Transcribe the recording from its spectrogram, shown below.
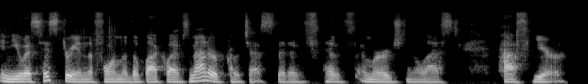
in US history in the form of the Black Lives Matter protests that have, have emerged in the last half year,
